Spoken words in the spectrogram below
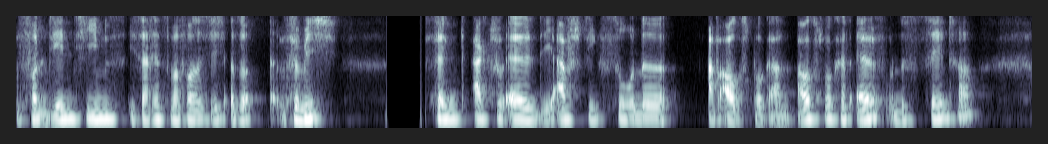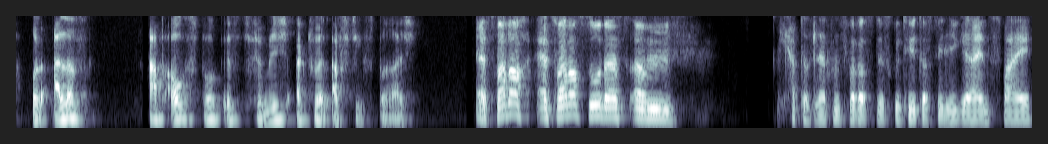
von den Teams, ich sage jetzt mal vorsichtig, also äh, für mich fängt aktuell die Abstiegszone ab Augsburg an. Augsburg hat elf und ist Zehnter. Und alles ab Augsburg ist für mich aktuell Abstiegsbereich. Es war doch, es war doch so, dass ähm, ich habe das letztens war das diskutiert, dass die Liga in zwei,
